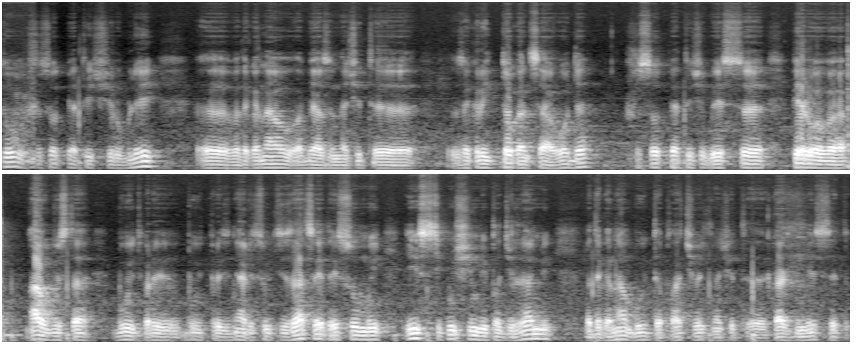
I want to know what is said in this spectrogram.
Долг 605 тысяч рублей э, водоканал обязан значит, э, закрыть до конца года. 605 тысяч рублей. С 1 августа будет, будет проведена ресурсизация этой суммы, и с текущими платежами водоканал будет оплачивать значит, э, каждый месяц, это,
